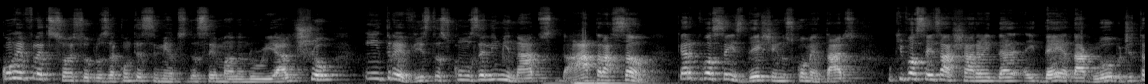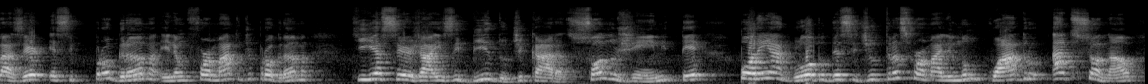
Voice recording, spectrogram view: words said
com reflexões sobre os acontecimentos da semana no reality show e entrevistas com os eliminados da atração. Quero que vocês deixem nos comentários o que vocês acharam da ideia da Globo de trazer esse programa, ele é um formato de programa que ia ser já exibido de cara só no GNT, porém a Globo decidiu transformar ele num quadro adicional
